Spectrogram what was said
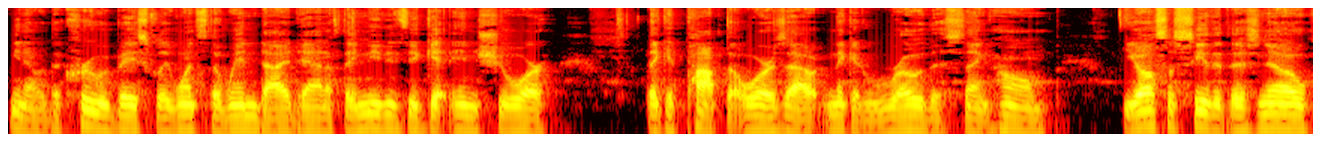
You know, the crew would basically once the wind died down, if they needed to get inshore, they could pop the oars out and they could row this thing home. You also see that there's no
